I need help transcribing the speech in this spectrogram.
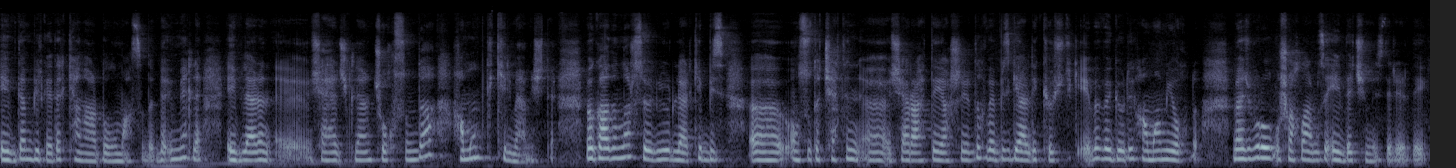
evdən bir qədər kənarda olmasıdır və ümumiyyətlə evlərin e, şəhərciklərin çoxsunda hamam tikilməmişdi. Və qadınlar söyləyirlər ki, biz e, onsuz da çətin e, şəraitdə yaşayırdıq və biz gəldik, köçdük evə və gördük hamam yoxdur. Məcbur olub uşaqlarımızı evdə çimizdirirdik.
